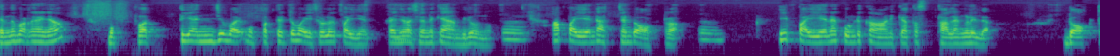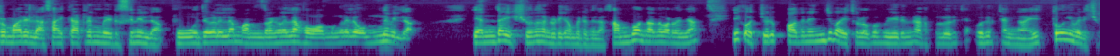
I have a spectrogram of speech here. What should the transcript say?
എന്ന് പറഞ്ഞു കഴിഞ്ഞാൽ മുപ്പത്തിയഞ്ച് അഞ്ച് മുപ്പത്തെട്ട് വയസ്സുള്ള ഒരു പയ്യൻ കഴിഞ്ഞ പ്രാവശ്യം എന്റെ ക്യാമ്പിൽ വന്നു. ആ പയ്യന്റെ അച്ഛൻ ഡോക്ടറാ. ഈ പയ്യനെ കൊണ്ട് കാണിക്കാത്ത സ്ഥലങ്ങളില്ല. ഡോക്ടർമാരില്ല സൈക്കാട്രി മെഡിസിൻ ഇല്ല പൂജകളില്ല മന്ത്രങ്ങളില്ല ഹോമങ്ങളില്ല ഒന്നുമില്ല. എന്താ ഇഷ്യൂ എന്ന് കണ്ടുപിടിക്കാൻ പറ്റുന്നില്ല. സംഭവം എന്താന്ന് പറഞ്ഞു കഴിഞ്ഞാൽ ഈ കൊച്ചൊരു പതിനഞ്ച് വയസ്സുള്ളപ്പോൾ വീടിന്റെ അടുത്തുള്ള ഒരു ഒരു ചങ്ങായി തൂങ്ങി മരിച്ചു.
